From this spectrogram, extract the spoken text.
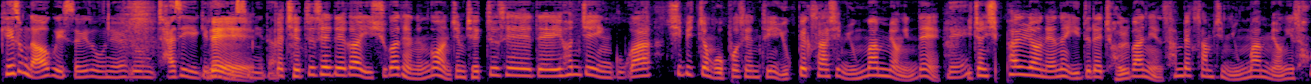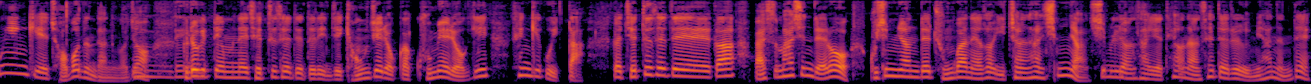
계속 나오고 있어요. 그래서 오늘 좀 자세히 얘기를 네. 해보겠습니다. 그러니까 Z세대가 이슈가 되는 건 지금 Z세대의 현재 인구가 12.5%인 646만 명인데 네. 2018년에는 이들의 절반인 336만 명이 성인기에 접어든다는 거죠. 음, 네. 그렇기 때문에 Z세대들이 이제 경제력과 구매력이 생기고 있다. 그러니까 Z세대가 말씀하신 대로 90년대 중반에서 2010년, 11년 사이에 태어난 세대를 의미하는데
